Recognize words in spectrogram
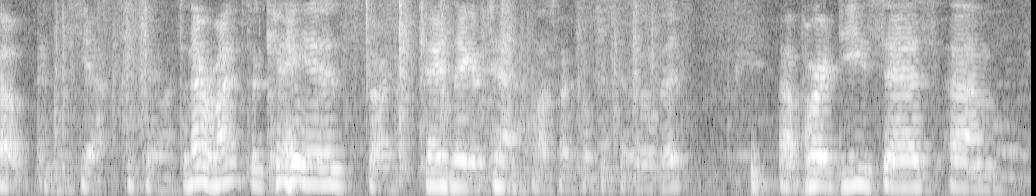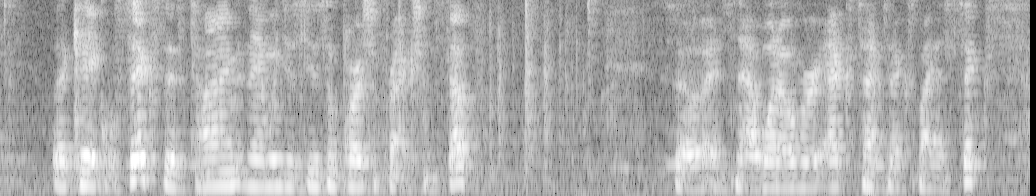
Oh, because it's, yeah, same one. So never mind. So K is, sorry, K is negative 10. Lost my focus a little bit. Uh, part D says um, K equals 6 this time, and then we just do some partial fraction stuff. So it's now 1 over x times x minus 6.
